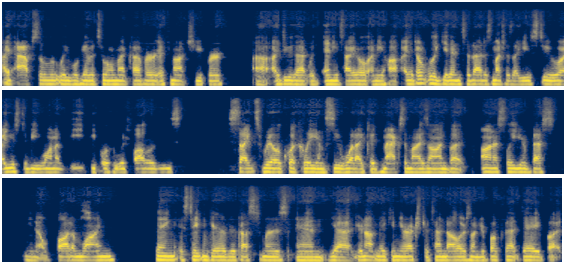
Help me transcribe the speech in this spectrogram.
i absolutely will give it to them at cover if not cheaper uh, I do that with any title, any hot. I don't really get into that as much as I used to. I used to be one of the people who would follow these sites real quickly and see what I could maximize on. But honestly, your best, you know, bottom line thing is taking care of your customers. And yeah, you're not making your extra ten dollars on your book that day, but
